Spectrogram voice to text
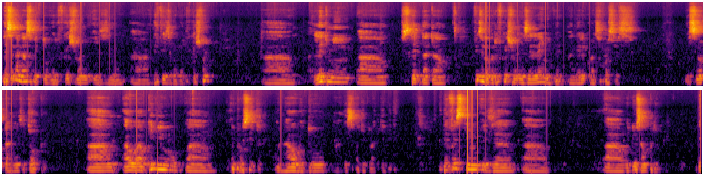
The second aspect of verification is uh, the physical verification. Uh, let me uh, state that uh, physical verification is a lengthy and a rigorous process. It's not an easy job. Um, I will give you uh, a procedure on how we do uh, this particular activity. The first thing is uh, we do sampling. The,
